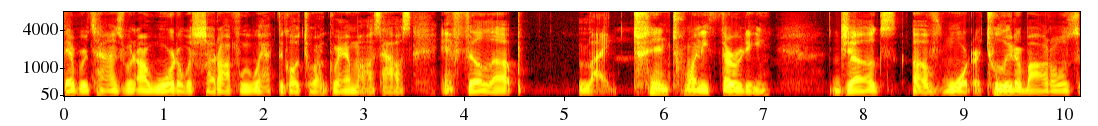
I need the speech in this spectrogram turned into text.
There were times when our water was shut off. We would have to go to our grandma's house and fill up like 10, 20, 30 jugs of water, two liter bottles,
